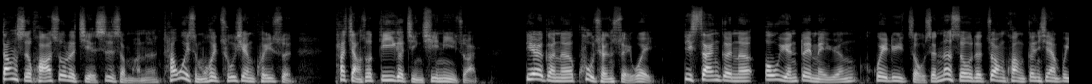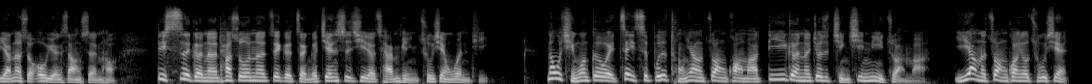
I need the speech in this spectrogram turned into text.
当时华硕的解释什么呢？它为什么会出现亏损？他讲说，第一个景气逆转，第二个呢库存水位，第三个呢欧元对美元汇率走升，那时候的状况跟现在不一样，那时候欧元上升哈。第四个呢，他说呢这个整个监视器的产品出现问题。那我请问各位，这次不是同样的状况吗？第一个呢就是景气逆转嘛。一样的状况又出现，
